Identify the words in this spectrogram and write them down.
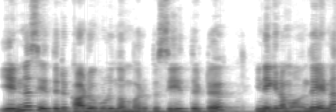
எண்ணெய் சேர்த்துட்டு கடுகு உளுந்தம் பருப்பு சேர்த்துட்டு இன்றைக்கி நம்ம வந்து என்ன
